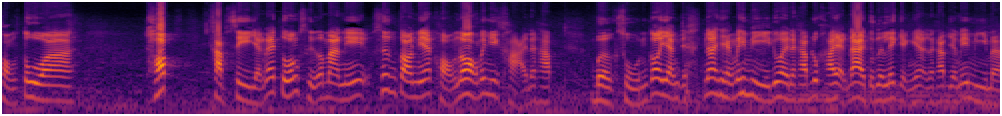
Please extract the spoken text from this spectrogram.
ของตัวท็อป ขับ 4 อยากได้ตัวหนังสือประมาณนี้ ซึ่งตอนนี้ของนอกไม่มีขายนะครับ เบิกศูนย์ก็ยังจะน่ายังไม่มีด้วยนะครับลูกค้าอยากได้ตัวเล็กๆอย่างเงี้ยนะครับยังไม่มีมา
